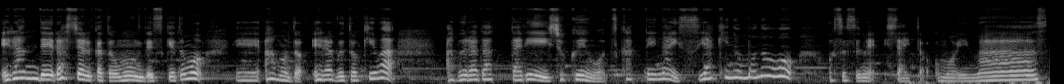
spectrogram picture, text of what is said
選んでらっしゃるかと思うんですけども、えー、アーモンド選ぶ時は油だったり食塩を使っていない素焼きのものをおすすめしたいと思います。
